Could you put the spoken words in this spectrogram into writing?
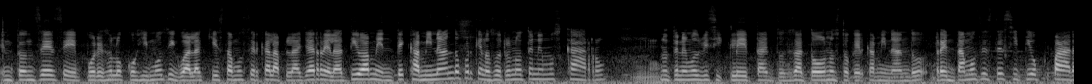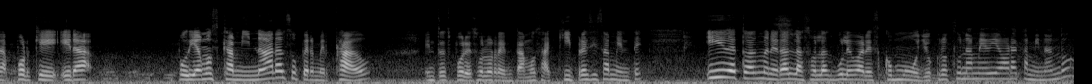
Entonces, eh, por eso lo cogimos. Igual aquí estamos cerca de la playa relativamente, caminando porque nosotros no tenemos carro, No. no tenemos bicicleta, entonces a todos nos toca ir caminando. Rentamos este sitio para porque era podíamos caminar al supermercado, entonces por eso lo rentamos aquí precisamente. Y de todas maneras, las olas Boulevard es como, yo creo que una media hora caminando,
